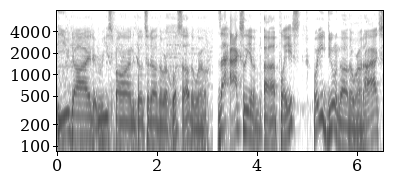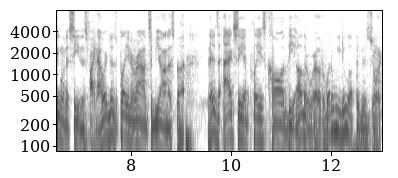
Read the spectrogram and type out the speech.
you died, respawn, go to the other world. What's the other world? Is that actually a, a place? What do you do in the other world? I actually want to see this right now. We're just playing around, to be honest, but there's actually a place called the other world. What do we do up in this joint?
